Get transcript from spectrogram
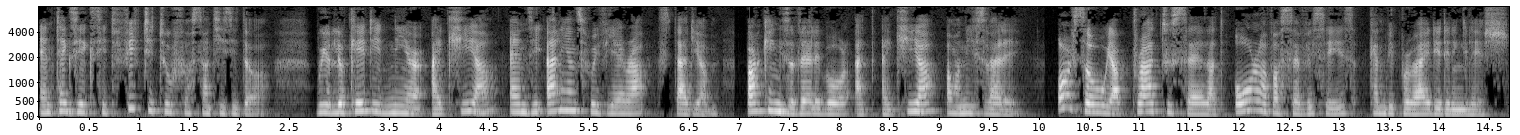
and take the exit 52 for Saint Isidore. We are located near IKEA and the Allianz Riviera Stadium. Parking is available at IKEA or Nice Valley. Also, we are proud to say that all of our services can be provided in English.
